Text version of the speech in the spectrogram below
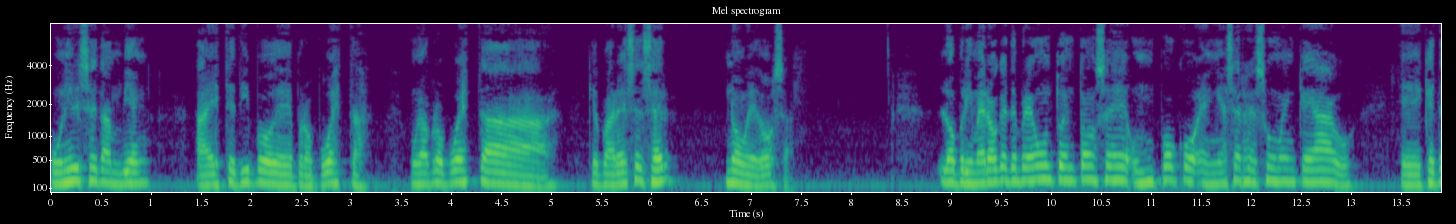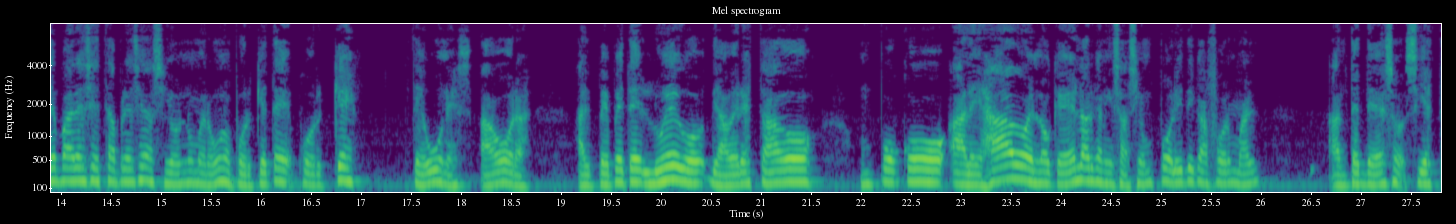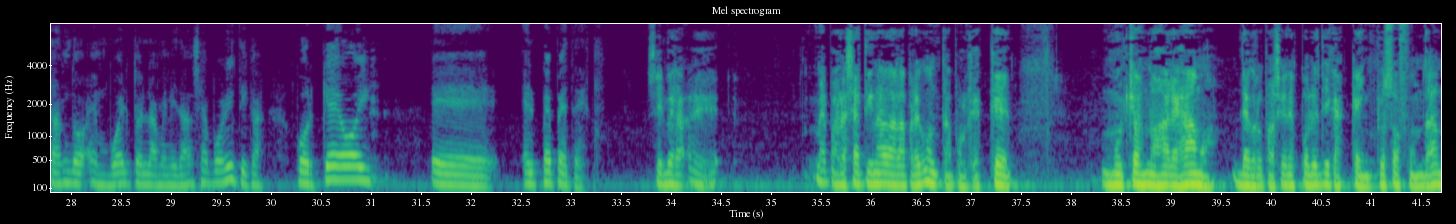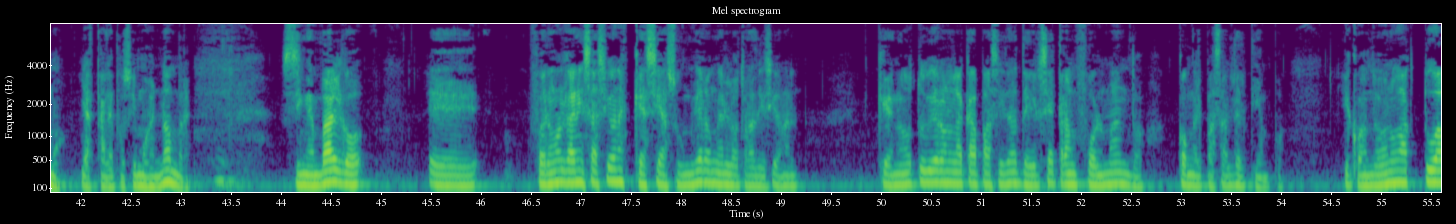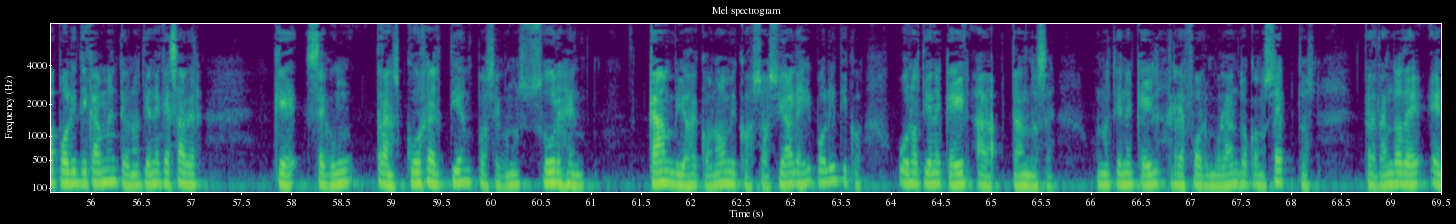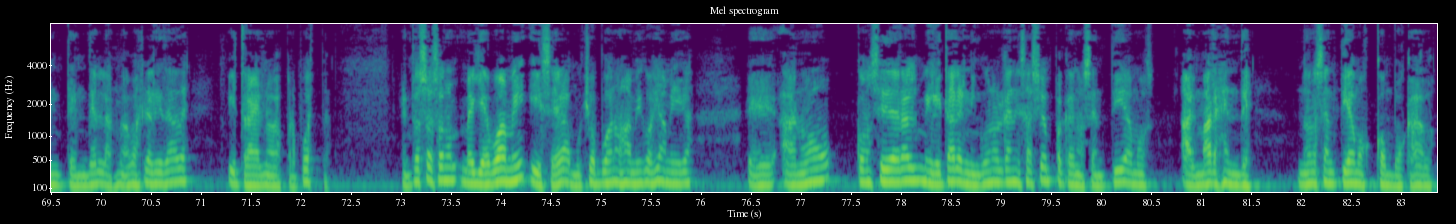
unirse también a este tipo de propuestas, una propuesta que parece ser novedosa. Lo primero que te pregunto entonces, un poco en ese resumen que hago, eh, ¿qué te parece esta apreciación número uno? ¿Por qué, te, ¿Por qué te unes ahora al PPT luego de haber estado un poco alejado en lo que es la organización política formal? Antes de eso, sí estando envuelto en la militancia política. ¿Por qué hoy eh, el PPT? Sí, mira, eh, me parece atinada la pregunta, porque es que muchos nos alejamos de agrupaciones políticas que incluso fundamos y hasta le pusimos el nombre. Sin embargo, eh, fueron organizaciones que se asumieron en lo tradicional, que no tuvieron la capacidad de irse transformando con el pasar del tiempo. Y cuando uno actúa políticamente, uno tiene que saber que según transcurre el tiempo, según surgen cambios económicos, sociales y políticos, uno tiene que ir adaptándose, uno tiene que ir reformulando conceptos, tratando de entender las nuevas realidades y traer nuevas propuestas. Entonces eso me llevó a mí y a muchos buenos amigos y amigas eh, a no considerar militar en ninguna organización porque nos sentíamos al margen de, no nos sentíamos convocados.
